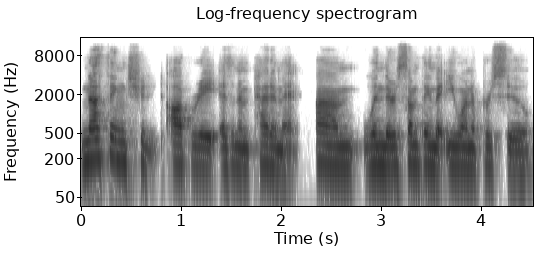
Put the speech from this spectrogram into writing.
nothing should operate as an impediment um, when there's something that you want to pursue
